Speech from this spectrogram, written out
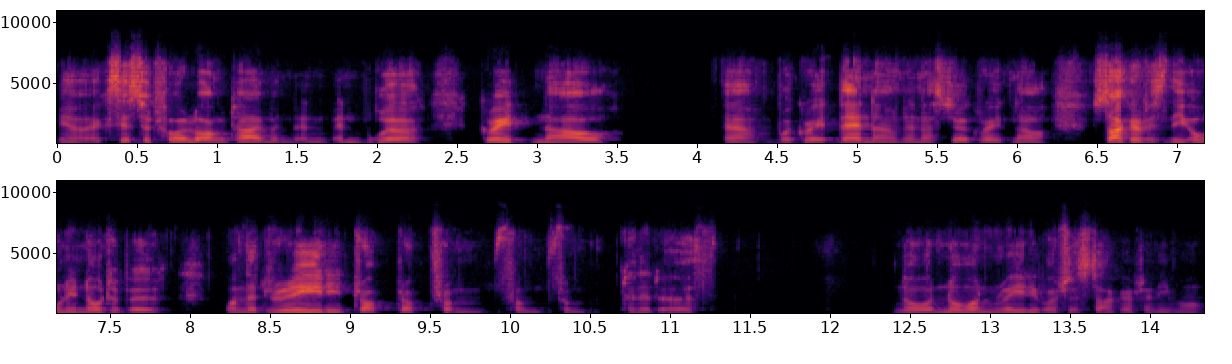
you know, existed for a long time and, and, and were great now. Yeah, were great then and are still great now. StarCraft is the only notable one that really dropped dropped from from from planet Earth. No, no one really watches StarCraft anymore.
